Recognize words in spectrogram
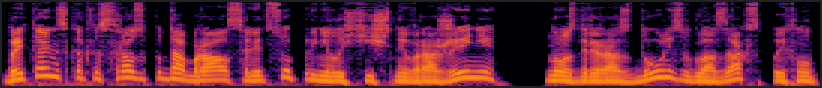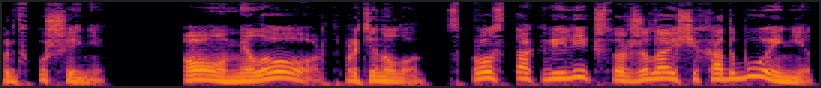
Британец как-то сразу подобрался, лицо приняло хищное выражение, ноздри раздулись, в глазах вспыхнуло предвкушение. «О, милорд!» — протянул он. «Спрос так велик, что от желающих отбоя нет.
